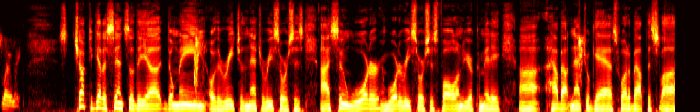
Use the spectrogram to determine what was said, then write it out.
slowly. Chuck, to get a sense of the uh, domain or the reach of the natural resources, I assume water and water resources fall under your committee. Uh, how about natural gas? What about the sl-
